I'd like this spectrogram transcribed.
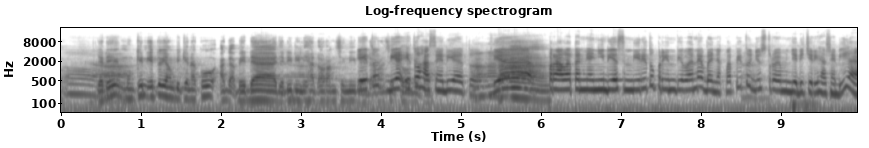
Oh. jadi mungkin itu yang bikin aku agak beda jadi dilihat orang sini Ya itu orang dia situ, itu gitu. khasnya dia tuh. Dia Ah. peralatan nyanyi dia sendiri tuh perintilannya banyak, tapi itu justru yang menjadi ciri khasnya dia.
